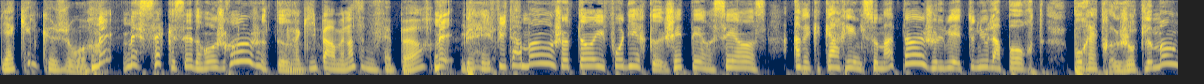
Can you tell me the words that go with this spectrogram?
il y a quelques jours. Mais, mais c'est que c'est dangereux, je te. Guy Parmelin, ça vous fait peur? Mais bien évidemment, Jotin, il faut dire que j'étais en séance avec Karine ce matin, je lui ai tenu la porte pour être gentleman.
